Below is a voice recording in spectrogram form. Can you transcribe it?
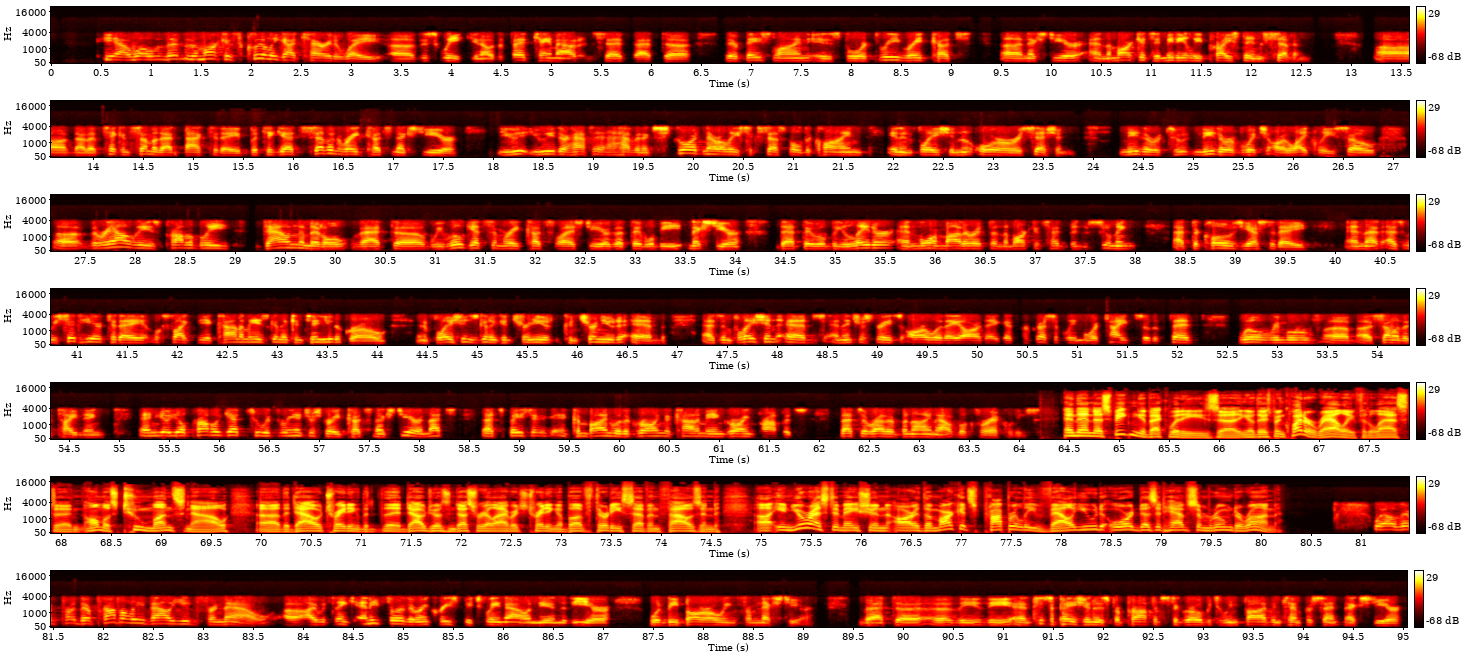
Yeah, well, the, the markets clearly got carried away uh, this week. You know, the Fed came out and said that uh, their baseline is for three rate cuts uh, next year, and the markets immediately priced in seven. Uh, now they've taken some of that back today, but to get seven rate cuts next year, you you either have to have an extraordinarily successful decline in inflation or a recession neither to neither of which are likely. So uh, the reality is probably down the middle that uh, we will get some rate cuts last year, that they will be next year, that they will be later and more moderate than the markets had been assuming at the close yesterday. And that as we sit here today, it looks like the economy is going to continue to grow. Inflation is going to continue continue to ebb. As inflation ebbs and interest rates are where they are, they get progressively more tight. So the Fed will remove uh, uh, some of the tightening, and you, you'll probably get two or three interest rate cuts next year, and that's that's basically combined with a growing economy and growing profits. That's a rather benign outlook for equities. And then, uh, speaking of equities, uh, you know, there's been quite a rally for the last uh, almost two months now. Uh, the Dow trading, the, the, Dow Jones Industrial Average trading above thirty-seven thousand. Uh, in your estimation, are the markets properly valued, or does it have some room to run? Well, they're they're properly valued for now. Uh, I would think any further increase between now and the end of the year would be borrowing from next year. That uh, uh, the the anticipation is for profits to grow between five and ten percent next year,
